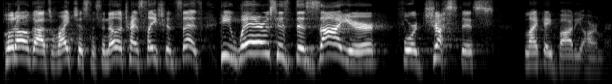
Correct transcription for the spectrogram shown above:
Put on God's righteousness. Another translation says, He wears his desire for justice like a body armor.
